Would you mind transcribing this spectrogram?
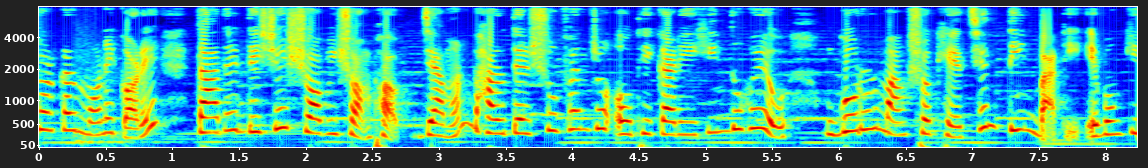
সরকার মনে করে তাদের দেশে সবই সম্ভব। যেমন ভারতের সুফেন্দ্র অধিকারী হিন্দু হয়েও গরুর মাংস খেয়েছেন তিন বাটি এবং কি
